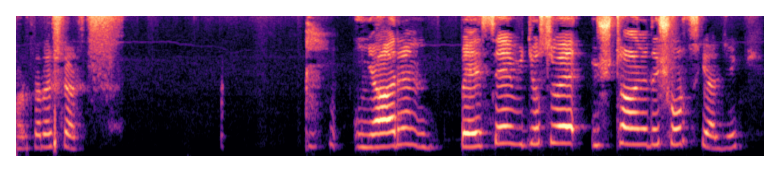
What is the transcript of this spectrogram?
Arkadaşlar yarın BS videosu ve 3 tane de shorts gelecek.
